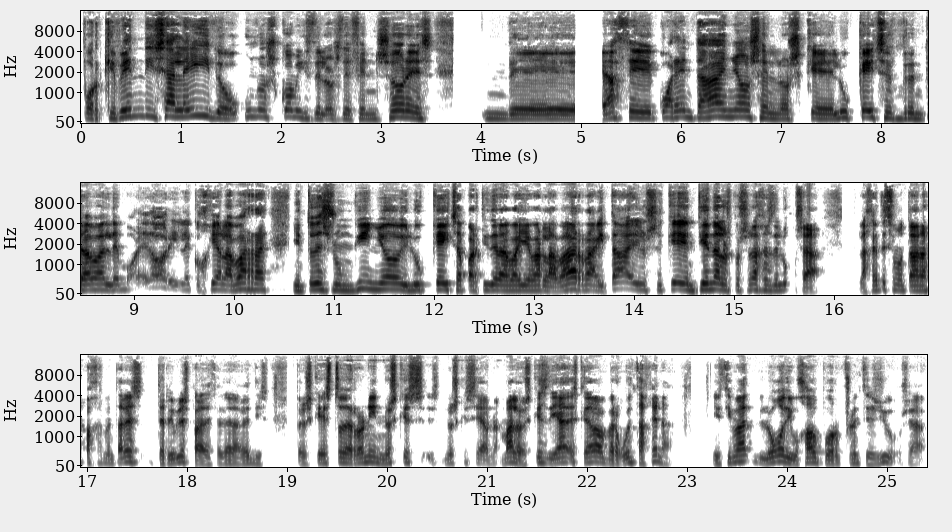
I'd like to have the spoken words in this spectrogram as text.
porque Bendis ha leído unos cómics de los defensores de hace 40 años en los que Luke Cage se enfrentaba al demoledor y le cogía la barra y entonces es un guiño y Luke Cage a partir de ahora va a llevar la barra y tal, y no sé qué, entienda a los personajes de Luke. O sea, la gente se montaba unas pajas mentales terribles para defender a Bendis. Pero es que esto de Ronin no es que, no es que sea una- malo, es que, es, que daba vergüenza ajena. Y encima luego dibujado por Francis Yu. O sea,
